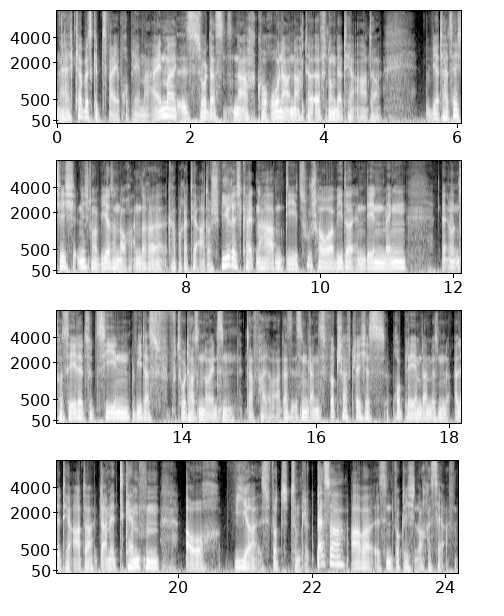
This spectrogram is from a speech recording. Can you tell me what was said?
Ja, ich glaube, es gibt zwei Probleme. Einmal ist so, dass nach Corona und nach der Öffnung der Theater wir tatsächlich, nicht nur wir, sondern auch andere Kabaretttheater Schwierigkeiten haben, die Zuschauer wieder in den Mengen in unsere Seele zu ziehen, wie das 2019 der Fall war. Das ist ein ganz wirtschaftliches Problem. Da müssen alle Theater damit kämpfen, auch wir. Es wird zum Glück besser, aber es sind wirklich noch Reserven.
